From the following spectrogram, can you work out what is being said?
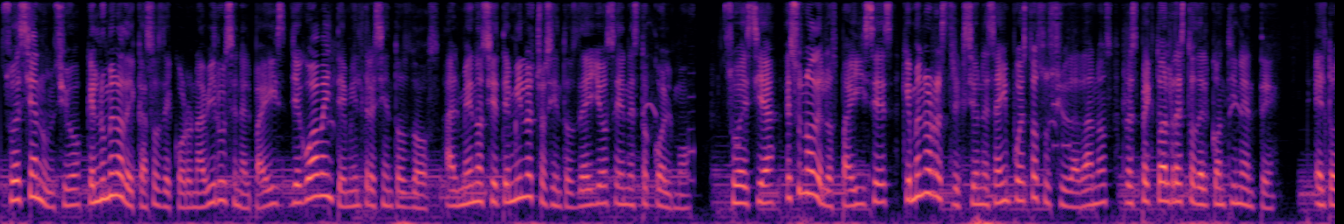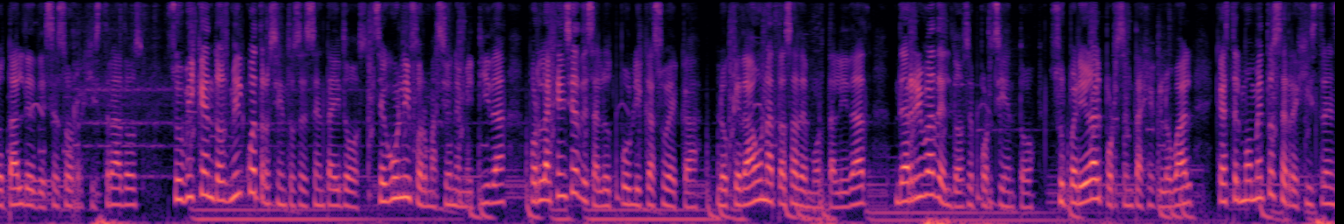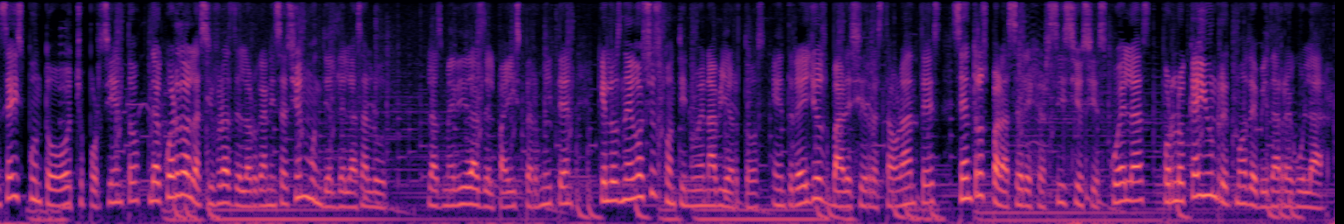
Suecia anunció que el número de casos de coronavirus en el país llegó a 20.302, al menos 7.800 de ellos en Estocolmo. Suecia es uno de los países que menos restricciones ha impuesto a sus ciudadanos respecto al resto del continente. El total de decesos registrados se ubica en 2.462, según la información emitida por la Agencia de Salud Pública sueca, lo que da una tasa de mortalidad de arriba del 12%, superior al porcentaje global que hasta el momento se registra en 6.8%, de acuerdo a las cifras de la Organización Mundial de la Salud. Las medidas del país permiten que los negocios continúen abiertos, entre ellos bares y restaurantes, centros para hacer ejercicios y escuelas, por lo que hay un ritmo de vida regular.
